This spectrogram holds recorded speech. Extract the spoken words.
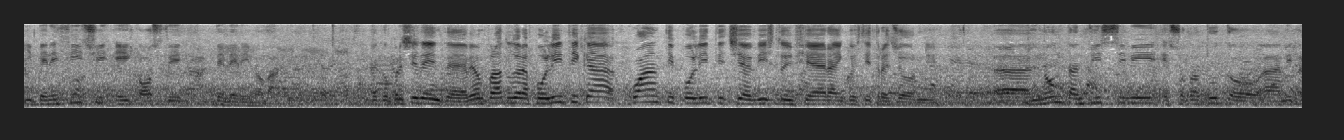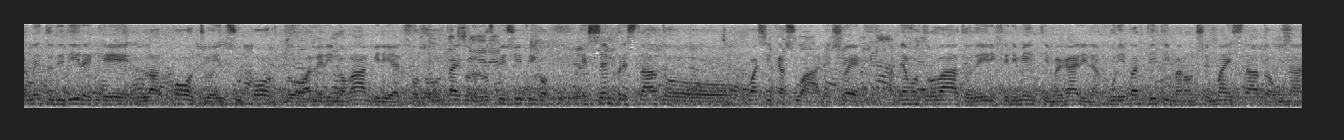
i benefici e i costi delle rinnovabili. Ecco Presidente, abbiamo parlato della politica, quanti politici ha visto in fiera in questi tre giorni? Eh, non tantissimi e soprattutto eh, mi permetto di dire che l'appoggio e il supporto alle rinnovabili e al fotovoltaico nello specifico è sempre stato quasi casuale, cioè abbiamo trovato dei riferimenti magari in alcuni partiti ma non c'è mai stata una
